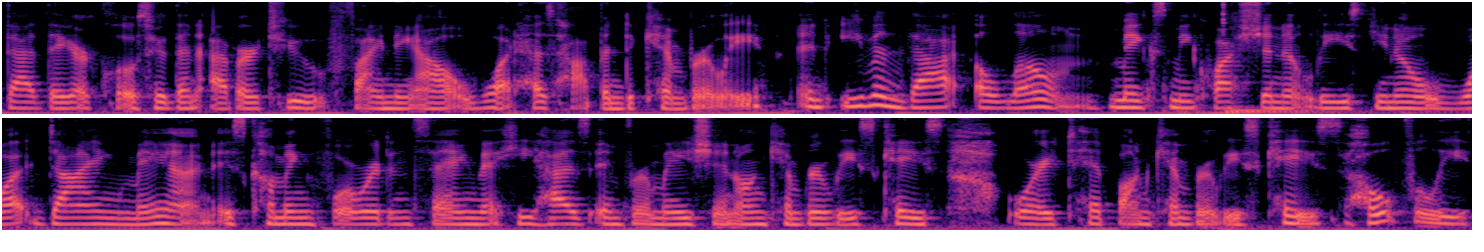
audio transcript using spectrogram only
that they are closer than ever to finding out what has happened to Kimberly. And even that alone makes me question at least, you know, what dying man is coming forward and saying that he has information on Kimberly's case or a tip on Kimberly's case. Hopefully,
